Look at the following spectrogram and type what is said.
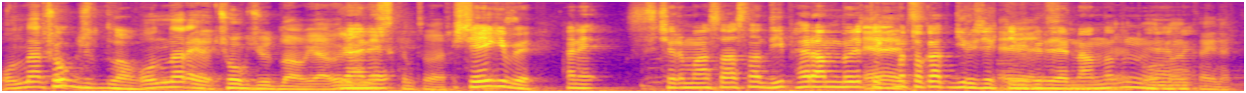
Onlar çok, Çok Jude Law. onlar evet çok Jude Law ya. Öyle Yani- bir sıkıntı var. Şey gibi hani sıçarım asasına deyip her an böyle tekme Evet. tokat girecek gibi Evet. birilerine anladın Evet, mı ondan yani? kaynaklı.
